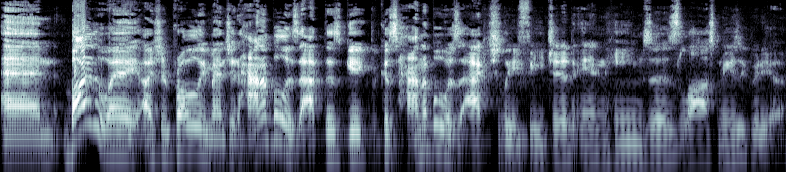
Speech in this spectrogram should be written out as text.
And by the way, I should probably mention Hannibal is at this gig because Hannibal was actually featured in Heems's last music video.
